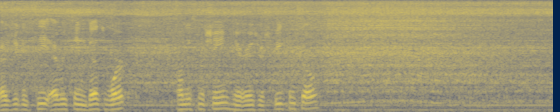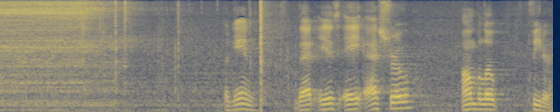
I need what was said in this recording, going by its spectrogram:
As you can see, everything does work on this machine. Here is your speed control. Again, that is a Astro envelope feeder.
